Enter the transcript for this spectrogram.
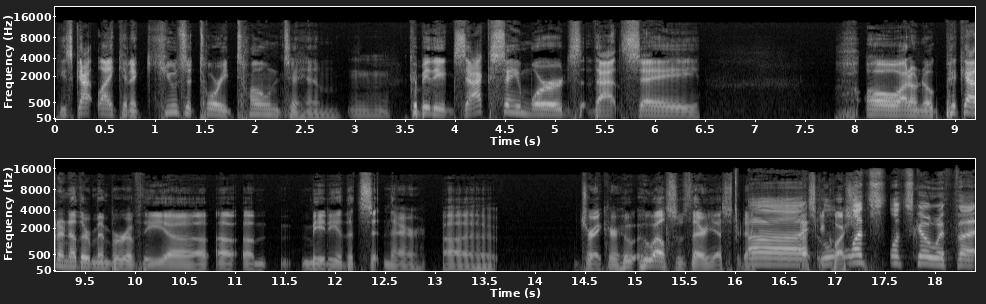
He's got like an accusatory tone to him. Mm-hmm. Could be the exact same words that say, "Oh, I don't know." Pick out another member of the uh, uh, uh, media that's sitting there. Uh, Draker. Who who else was there yesterday? Uh, Ask a l- question. Let's let's go with uh,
